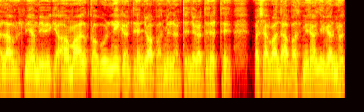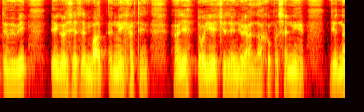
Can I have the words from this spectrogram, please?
اللہ اس میں بیوی کے اعمال قبول نہیں کرتے ہیں، جو آپس میں لڑتے جگڑتے رہتے ہیں۔ بس آباد آپس میں ہاں جی گھر میں ہوتے ہوئے بھی ایک دوسرے سے بات نہیں کرتے ہیں۔ ہاں جی تو یہ چیزیں جو ہے اللہ کو پسند نہیں ہیں۔ جتنا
